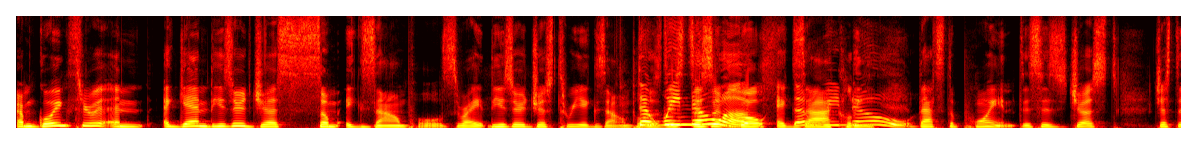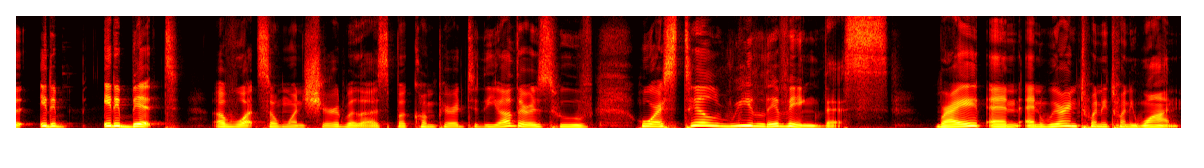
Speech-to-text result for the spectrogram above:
I'm going through it, and again, these are just some examples, right? These are just three examples. That we this know doesn't of, go that we exactly. know. That's the point. This is just just a itty, itty bit of what someone shared with us, but compared to the others who've who are still reliving this, right? And and we're in 2021.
